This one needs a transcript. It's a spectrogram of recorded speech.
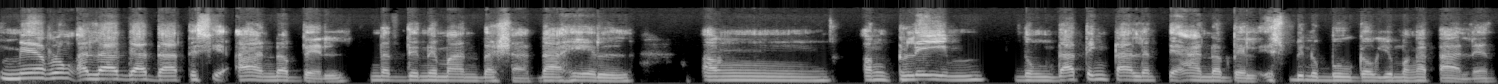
merong alaga dati si Annabelle na dinemanda siya dahil ang ang claim nung dating talent ni Annabelle is binubugaw yung mga talent.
